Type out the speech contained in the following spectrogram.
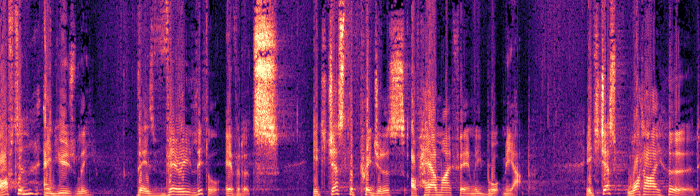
Often and usually, there's very little evidence. It's just the prejudice of how my family brought me up. It's just what I heard,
